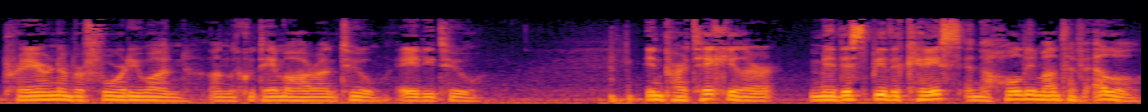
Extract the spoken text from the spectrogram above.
prayer number 41 on Likutei Moharan 2, 82. In particular, may this be the case in the holy month of Elul,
